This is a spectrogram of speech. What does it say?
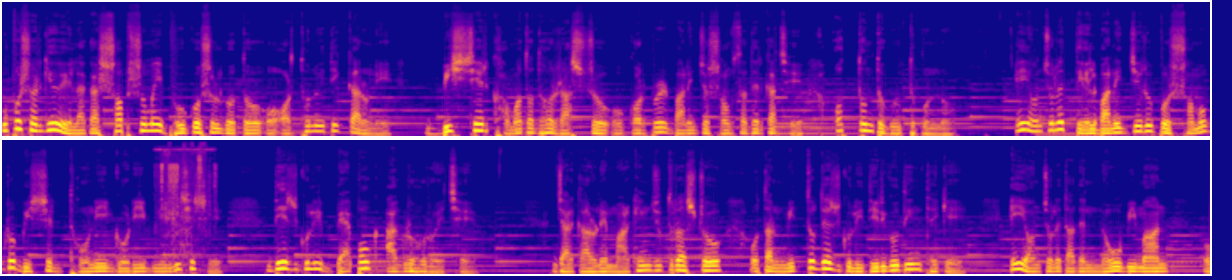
উপসর্গীয় এলাকা সবসময় ভূকৌশলগত ও অর্থনৈতিক কারণে বিশ্বের ক্ষমতাধর রাষ্ট্র ও কর্পোরেট বাণিজ্য সংস্থাদের কাছে অত্যন্ত গুরুত্বপূর্ণ। এই অঞ্চলের তেল বাণিজ্যের উপর সমগ্র বিশ্বের ধনী, গরিব, নির্বিশেষে দেশগুলির ব্যাপক আগ্রহ রয়েছে, যার কারণে মার্কিন যুক্তরাষ্ট্র ও তার মিত্র দেশগুলি দীর্ঘদিন থেকে এই অঞ্চলে তাদের নৌ বিমান ও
